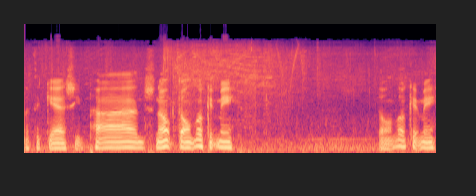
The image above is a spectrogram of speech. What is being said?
With the gassy pods. Nope, don't look at me. Don't look at me.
